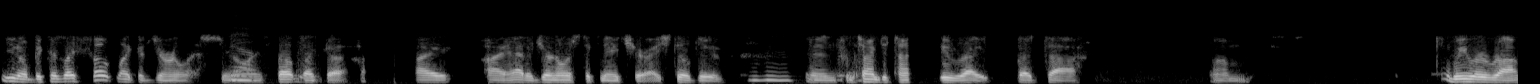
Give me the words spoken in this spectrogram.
you know, because I felt like a journalist. You know, Yeah. I felt like uh, I I had a journalistic nature. I still do, hmm and from time to time I do right. But uh, um, we were. Uh,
